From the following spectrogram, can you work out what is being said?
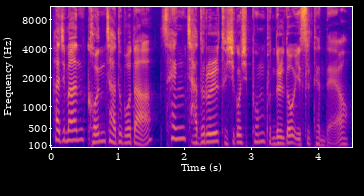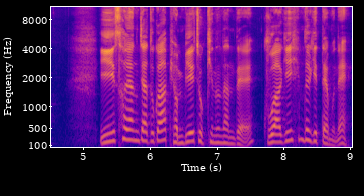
하지만 건 자두보다 생 자두를 드시고 싶은 분들도 있을 텐데요. 이 서양 자두가 변비에 좋기는 한데 구하기 힘들기 때문에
